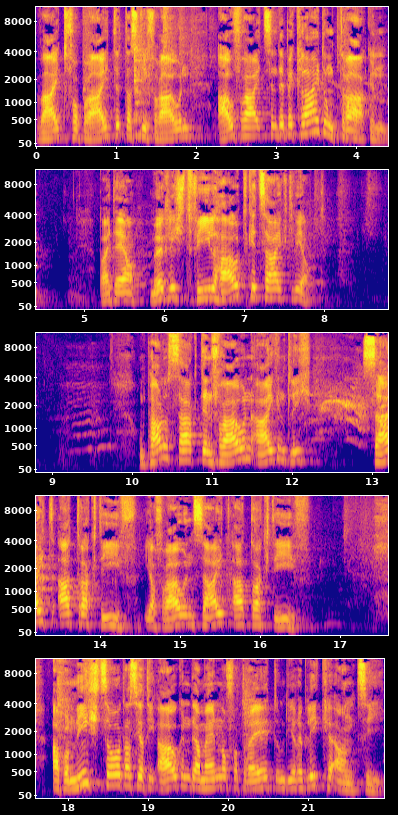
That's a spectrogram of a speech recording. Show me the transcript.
weit verbreitet, dass die Frauen aufreizende Bekleidung tragen, bei der möglichst viel Haut gezeigt wird. Und Paulus sagt den Frauen eigentlich, seid attraktiv, ihr Frauen seid attraktiv. Aber nicht so, dass ihr die Augen der Männer verdreht und ihre Blicke anzieht.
